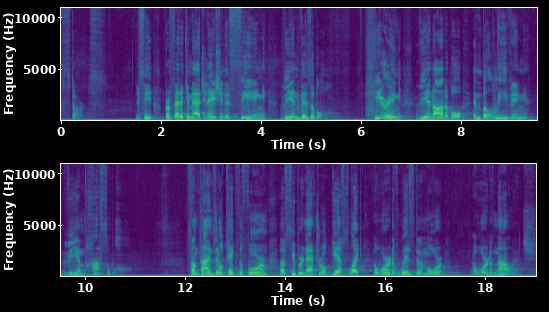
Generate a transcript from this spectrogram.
starts. You see, prophetic imagination is seeing the invisible, hearing the inaudible, and believing the impossible. Sometimes it'll take the form of supernatural gifts like a word of wisdom or a word of knowledge.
